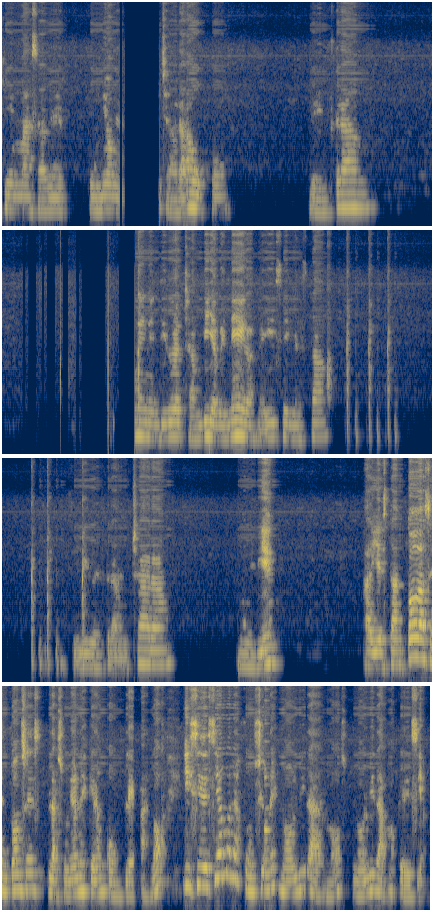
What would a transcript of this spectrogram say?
¿Quién más? A ver, Unión Araujo, Beltrán, en hendidura Chambilla Venegas, me dice, ya está. Sí, Beltrán Chara. Muy bien. Ahí están todas entonces las uniones que eran complejas, ¿no? Y si decíamos las funciones, no olvidarnos, no olvidarnos que decíamos.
